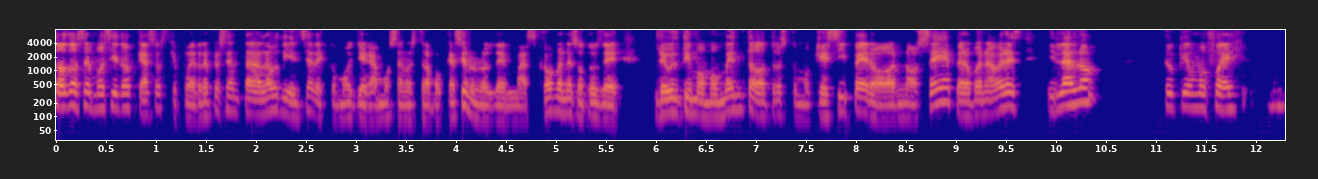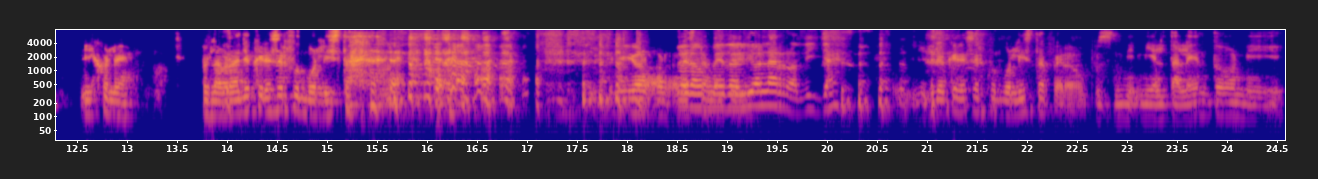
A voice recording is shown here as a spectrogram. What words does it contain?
todos hemos sido casos que pueden representar a la audiencia de cómo llegamos a nuestra vocación, unos de más jóvenes, otros de, de último momento, otros como que sí, pero no sé, pero bueno, a ver, es, y Lalo, ¿tú cómo fue? Híjole, pues la verdad yo quería ser futbolista. pero me dolió la rodilla. Yo quería ser futbolista, pero pues ni, ni el talento, ni,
